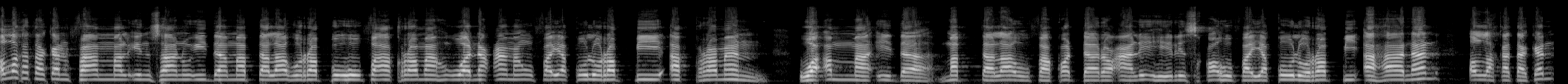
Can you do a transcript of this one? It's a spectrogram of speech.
Allah katakan famal insanu idza mabtalahu rabbuhu fa akramahu wa na'amahu fayaqulu rabbi akraman. Wa amma idza mabtalahu faqaddara alaihi rizqahu fayaqulu rabbi ahanan. Allah katakan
